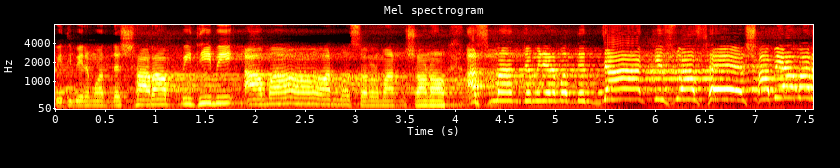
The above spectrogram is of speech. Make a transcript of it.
পৃথিবীর মধ্যে সারা পৃথিবী আমার মুসলমান, শোনো। আসমান জমিনের মধ্যে যা কিছু আছে, সবই আমার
